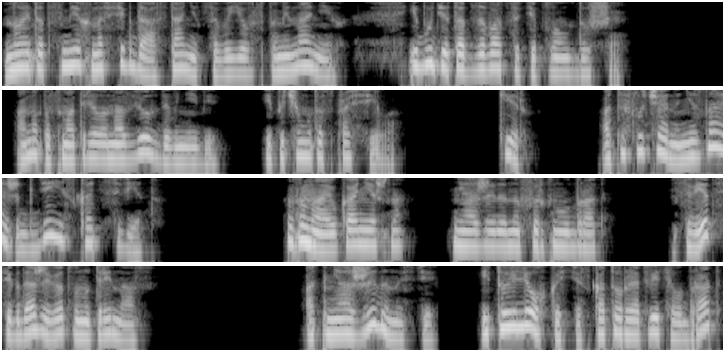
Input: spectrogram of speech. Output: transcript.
но этот смех навсегда останется в ее воспоминаниях и будет отзываться теплом в душе. Она посмотрела на звезды в небе и почему-то спросила. — Кир, а ты случайно не знаешь, где искать свет? — Знаю, конечно, — неожиданно фыркнул брат. — Свет всегда живет внутри нас. От неожиданности и той легкости, с которой ответил брат,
